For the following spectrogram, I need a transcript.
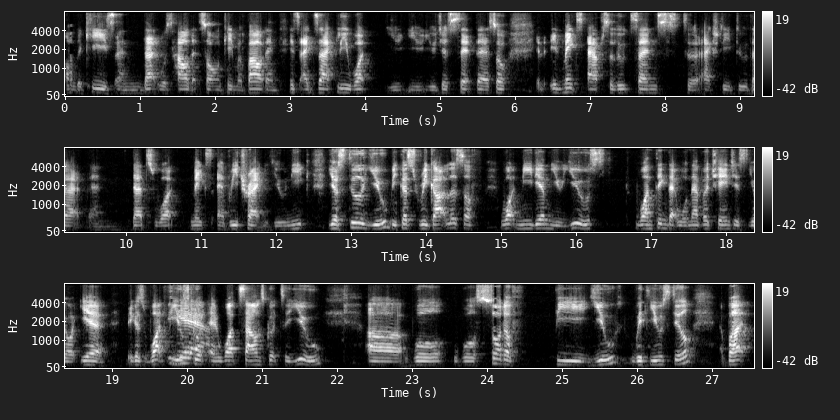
on the keys and that was how that song came about and it's exactly what you, you, you just said there. So it, it makes absolute sense to actually do that and that's what makes every track unique. You're still you because regardless of what medium you use, one thing that will never change is your ear because what feels Yeah. good and what sounds good to you uh, will will sort of be you with you still, but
